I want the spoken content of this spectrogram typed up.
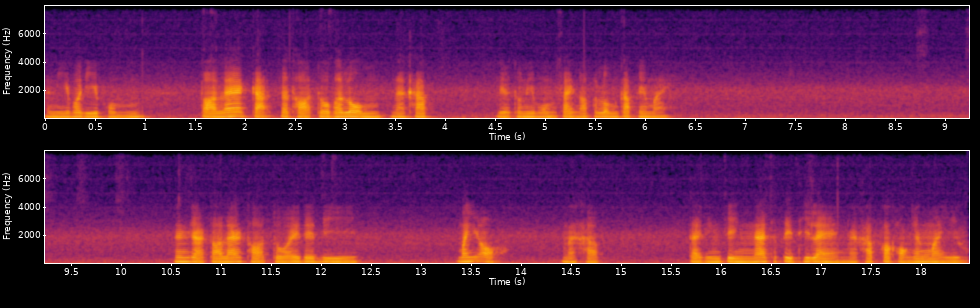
อันนี้พอดีผมตอนแรกกะจะถอดตัวพัดลมนะครับ เดี๋ยวตรงนี้ผมใส่น็อตพัดลมกลับไปใหม่ เนื่องจากตอนแรกถอดตัว SSD ไม่ออกนะครับ แต่จริงๆ น่าจะติดที่แรงนะครับก็ของยังใหม่อยู่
